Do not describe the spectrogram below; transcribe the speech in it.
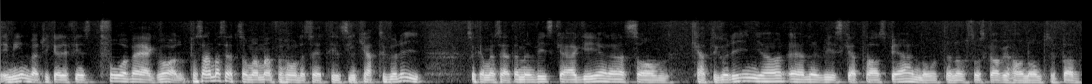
i min värld tycker jag det finns två vägval. På samma sätt som om man förhåller sig till sin kategori så kan man säga att men vi ska agera som kategorin gör eller vi ska ta spjärn mot den och så ska vi ha någon typ av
